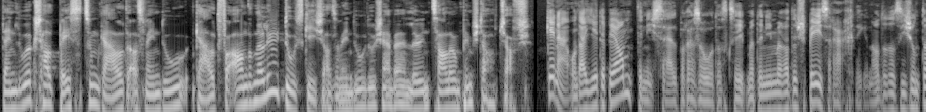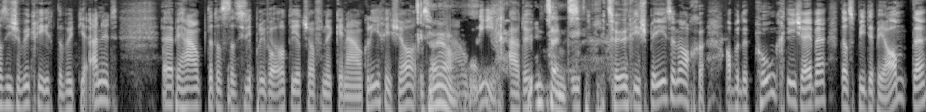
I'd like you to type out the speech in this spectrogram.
dann schaust du halt besser zum Geld, als wenn du Geld von anderen Leuten ausgibst. Also wenn du, du eben Löhne zahlen und beim Staat schaffst. Genau, und auch jeder Beamte ist selber so. Das sieht man dann immer an den Spesenrechnungen, oder? Das ist, und das ist ja wirklich, da würde ich auch nicht äh, behaupten, dass das in der Privatwirtschaft nicht genau gleich ist. Ja, es ja, ist ja. genau gleich. Auch dort Vinzenz. zu hohe Spesen machen. Aber der Punkt ist eben, dass bei den Beamten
